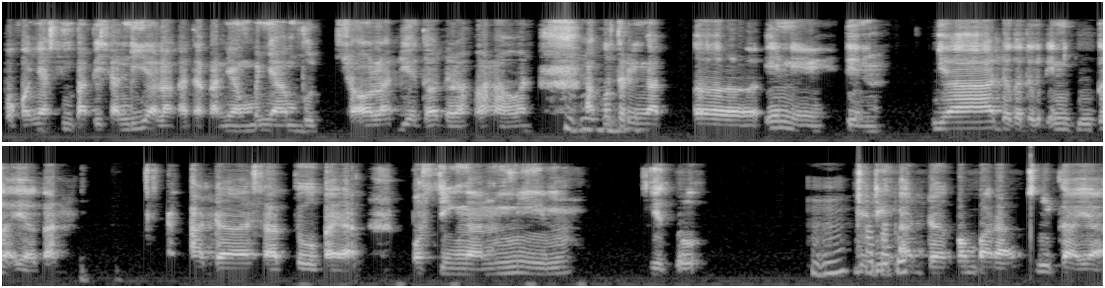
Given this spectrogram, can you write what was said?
Pokoknya simpatisan dia lah katakan yang menyambut seolah dia itu adalah pahlawan. Mm-hmm. aku teringat uh, ini tin. Ya dekat-dekat ini juga ya kan. Ada satu kayak postingan meme gitu. Mm-hmm. jadi ada komparasi kayak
